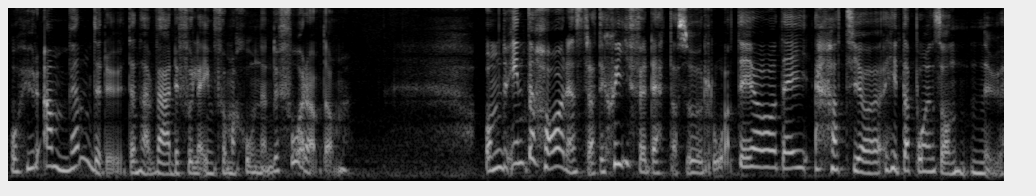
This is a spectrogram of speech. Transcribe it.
Och hur använder du den här värdefulla informationen du får av dem? Om du inte har en strategi för detta så råder jag dig att hitta på en sån nu.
